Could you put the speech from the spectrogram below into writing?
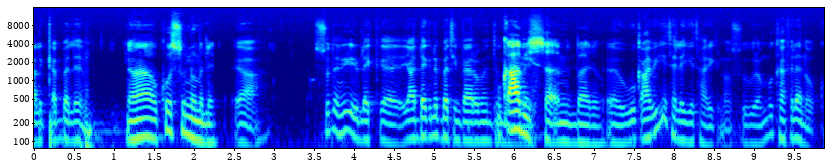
አልቀበልህም። እኮ እሱን ነው ምልን እሱን እኔ ላይክ ያደግንበት ኢንቫይሮንመንት ውቃቢስ የሚባለው? ውቃቢ የተለየ ታሪክ ነው። እሱ ደግሞ ከፍለ ነው እኮ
